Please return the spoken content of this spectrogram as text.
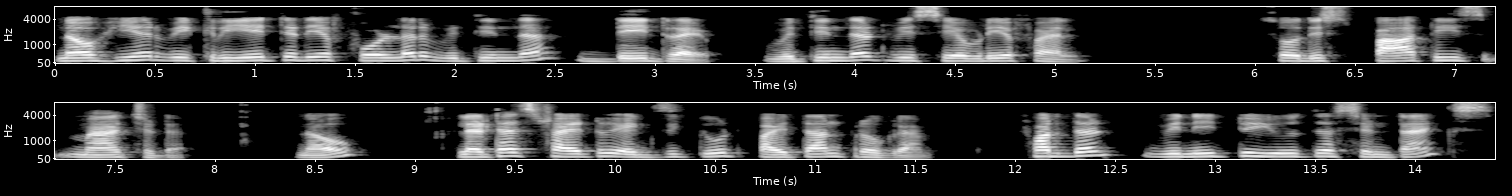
Now here we created a folder within the d drive. Within that we saved a file so this path is matched. Now let us try to execute python program. For that we need to use the syntax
